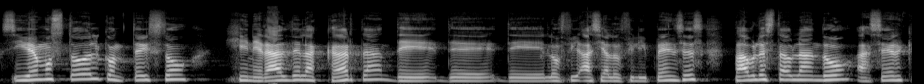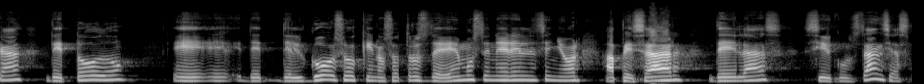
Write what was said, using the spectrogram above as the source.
si vemos todo el contexto general de la carta de, de, los, hacia los filipenses, Pablo está hablando acerca de todo, eh, eh, del gozo que nosotros debemos tener en el Señor a pesar de las circunstancias.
